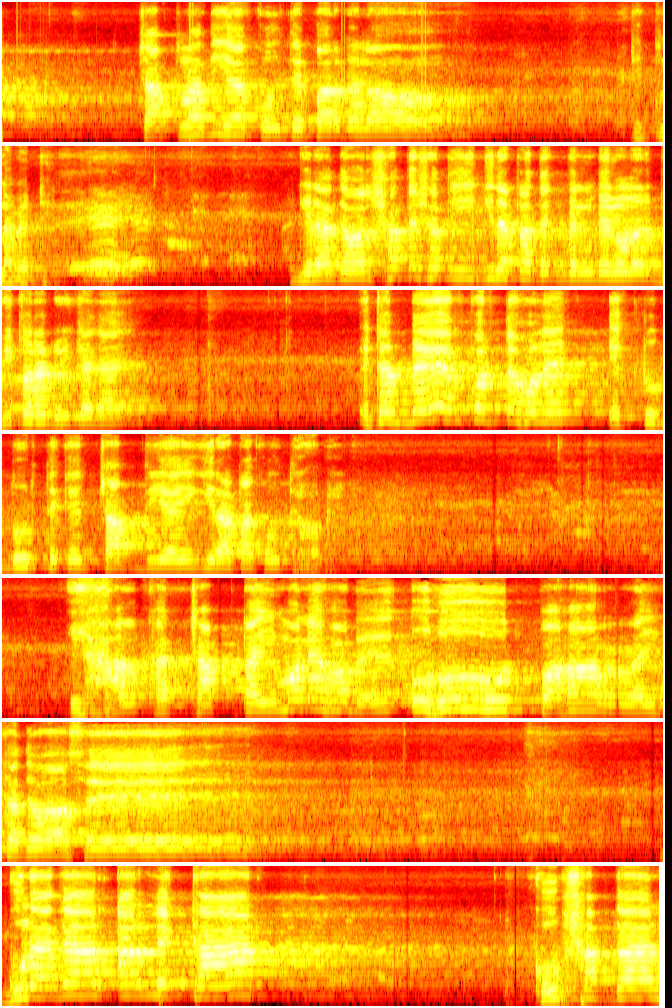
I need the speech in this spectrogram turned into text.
চাপ না দিয়া খুলতে পারবে না। ঠিক না বেটি? গিরা দেওয়ার সাথে সাথে গিরাটা দেখবেন বেলুনের ভিতরে ঢুকে যায়। এটা বের করতে হলে একটু দূর থেকে চাপ দিয়ে এই গিরাটা খুলতে হবে। এই হালকা চাপটাই মনে হবে, উহুদ পাহাড় রাইকা দেওয়া আছে। গুনাগার আর নেককার, খুব সাবধান,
